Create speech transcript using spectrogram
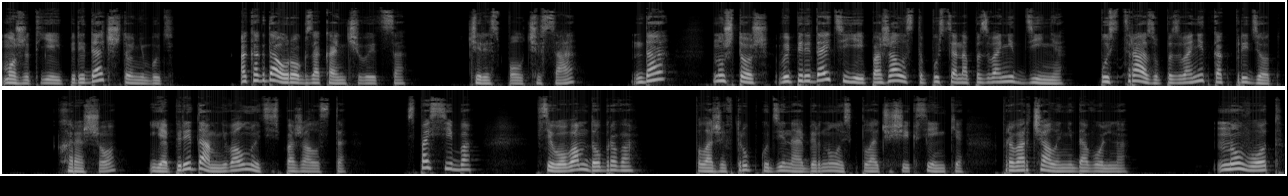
может, ей передать что-нибудь? А когда урок заканчивается? Через полчаса? Да? Ну что ж, вы передайте ей, пожалуйста, пусть она позвонит Дине. Пусть сразу позвонит, как придет. Хорошо. Я передам, не волнуйтесь, пожалуйста. Спасибо. Всего вам доброго. Положив трубку, Дина обернулась к плачущей Ксеньке. Проворчала недовольно. Ну вот,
